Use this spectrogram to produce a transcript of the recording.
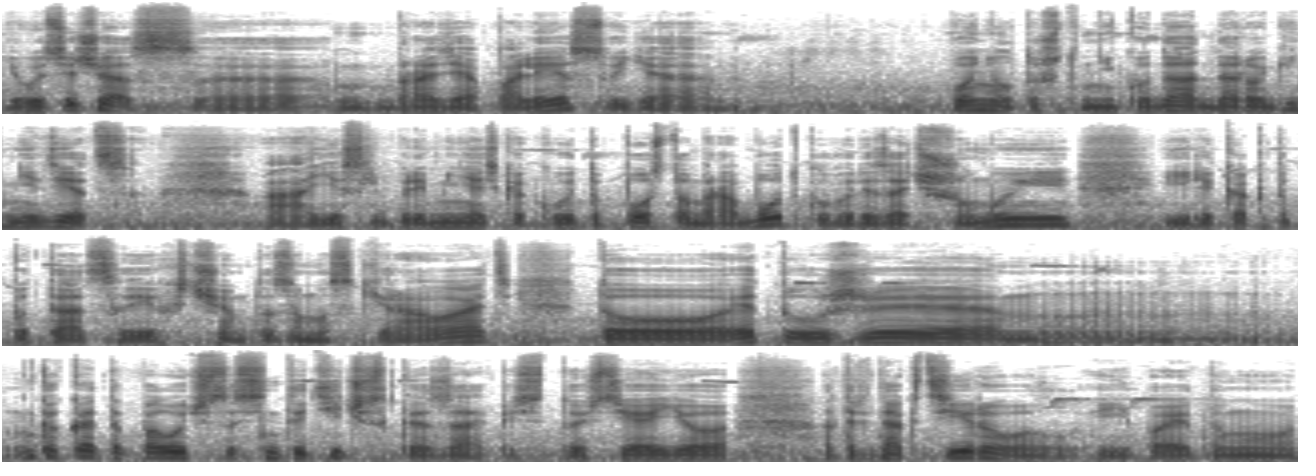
И вот сейчас, э, бродя по лесу, я понял то, что никуда от дороги не деться. А если применять какую-то постобработку, вырезать шумы или как-то пытаться их чем-то замаскировать, то это уже какая-то получится синтетическая запись. То есть я ее отредактировал, и поэтому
